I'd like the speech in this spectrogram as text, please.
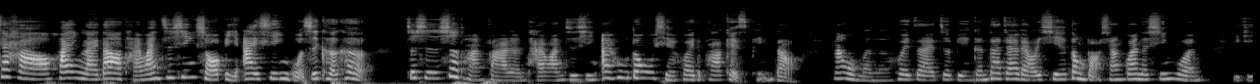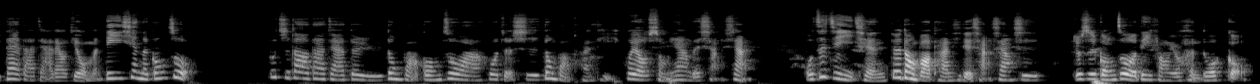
大家好，欢迎来到台湾之星手笔爱心，我是可可，这是社团法人台湾之星爱护动物协会的 Pockets 频道。那我们呢会在这边跟大家聊一些动保相关的新闻，以及带大家了解我们第一线的工作。不知道大家对于动保工作啊，或者是动保团体会有什么样的想象？我自己以前对动保团体的想象是，就是工作的地方有很多狗，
